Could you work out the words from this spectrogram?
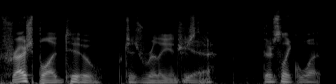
fresh blood too, which is really interesting. Yeah. There's like what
